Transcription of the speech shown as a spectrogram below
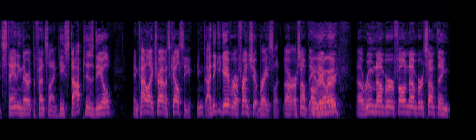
standing there at the fence line. He stopped his deal, and kind of like Travis Kelce, I think he gave her a friendship bracelet or, or something. Oh, He gave her really? A room number, phone number, something,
